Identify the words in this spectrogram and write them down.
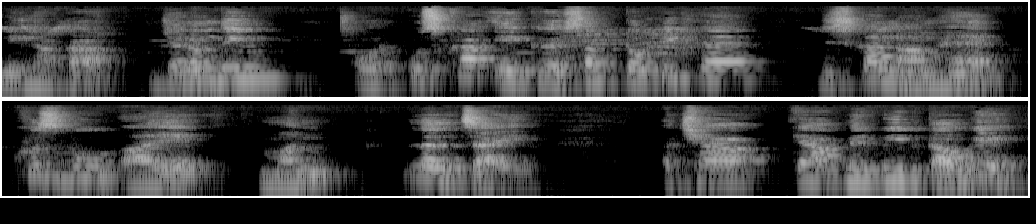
नेहा का जन्मदिन। और उसका एक सब टॉपिक है, जिसका नाम है खुशबू आए, मन ललचाए। अच्छा क्या आप मेरे को ये बताओगे?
